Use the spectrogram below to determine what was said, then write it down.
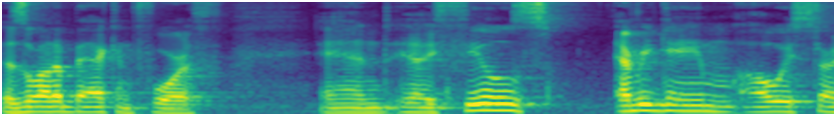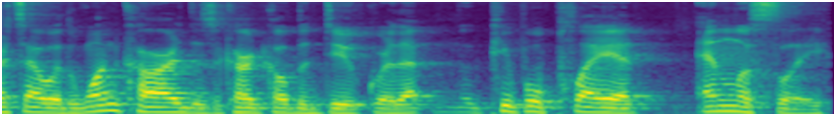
There's a lot of back and forth and it feels every game always starts out with one card. There's a card called the Duke where that people play it endlessly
